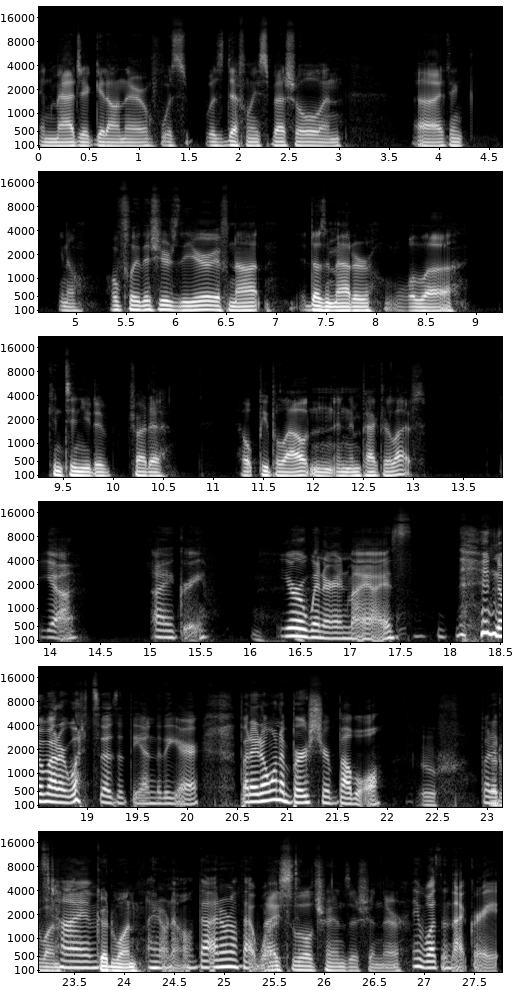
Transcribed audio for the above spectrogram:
and Magic get on there was was definitely special, and uh, I think you know hopefully this year's the year. If not, it doesn't matter. We'll uh, continue to try to help people out and, and impact their lives. Yeah, I agree. You're a winner in my eyes, no matter what it says at the end of the year. But I don't want to burst your bubble. Oof, But it's one. time. good one. I don't know that. I don't know if that worked. Nice little transition there. It wasn't that great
